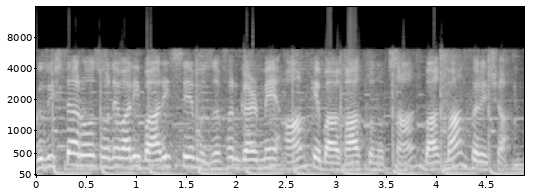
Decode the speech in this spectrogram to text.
गुजशत रोज होने वाली बारिश से मुजफ्फरगढ़ में आम के बागात को नुकसान, बागबान परेशान।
